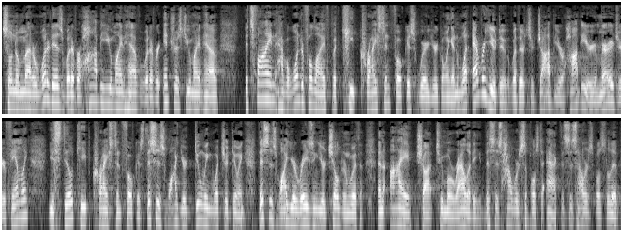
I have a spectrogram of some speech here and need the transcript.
So no matter what it is, whatever hobby you might have, whatever interest you might have, it's fine, have a wonderful life, but keep Christ in focus where you're going. And whatever you do, whether it's your job, your hobby, or your marriage, or your family, you still keep Christ in focus. This is why you're doing what you're doing. This is why you're raising your children with an eye shot to morality. This is how we're supposed to act. This is how we're supposed to live.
